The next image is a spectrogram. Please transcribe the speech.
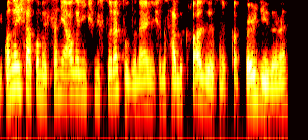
E quando a gente está começando em algo, a gente mistura tudo, né? A gente não sabe o que fazer, você fica perdido, né?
